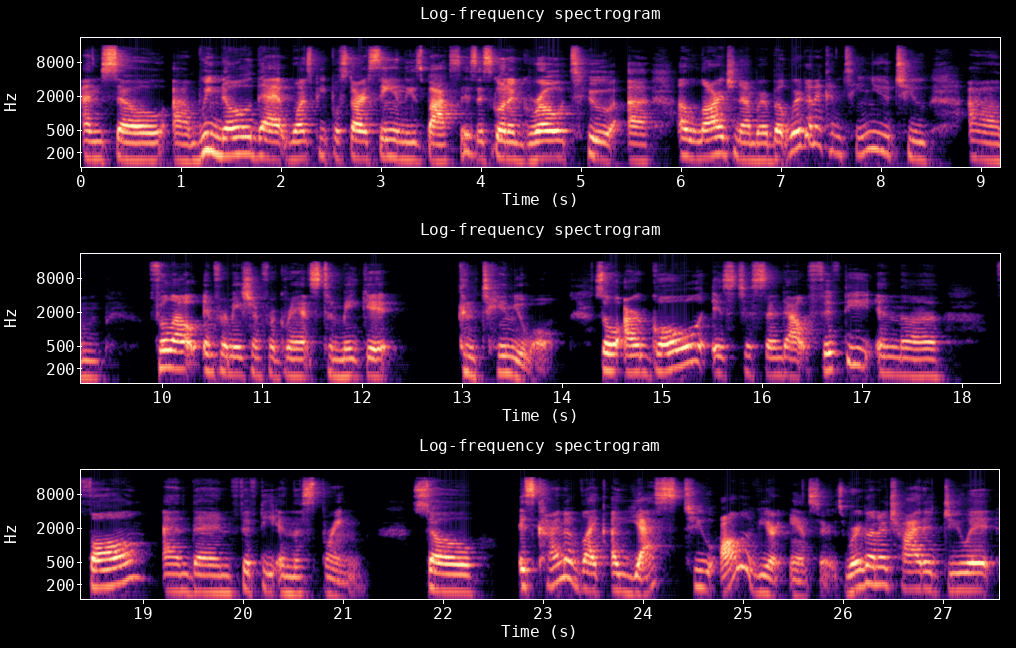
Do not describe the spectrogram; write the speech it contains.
And so um, we know that once people start seeing these boxes, it's going to grow to a, a, large number, but we're going to continue to um, fill out information for grants to make it continual. So our goal is to send out 50 in the fall and then 50 in the spring. So it's kind of like a yes to all of your answers. We're going to try to do it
